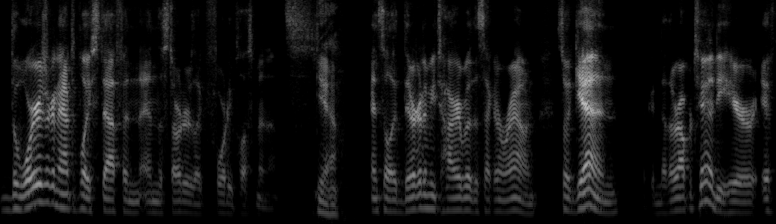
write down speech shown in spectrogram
The Warriors are going to have to play Steph and, and the starters like forty plus minutes. Yeah, and so like they're going to be tired by the second round. So again, like another opportunity here. If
